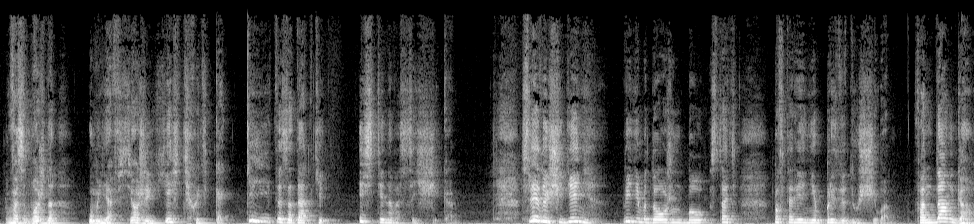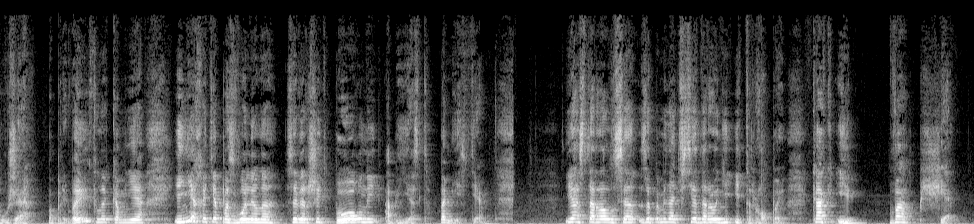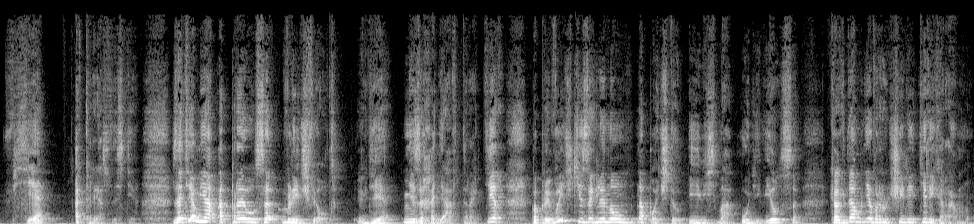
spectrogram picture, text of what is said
Возможно, у меня все же есть хоть какие-то задатки истинного сыщика. Следующий день, видимо, должен был стать повторением предыдущего. Фанданга уже попривыкла ко мне и нехотя позволила совершить полный объезд поместья. Я старался запоминать все дороги и тропы, как и вообще все окрестности. Затем я отправился в Личфилд, где, не заходя в трактир, по привычке заглянул на почту и весьма удивился, когда мне вручили телеграмму.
